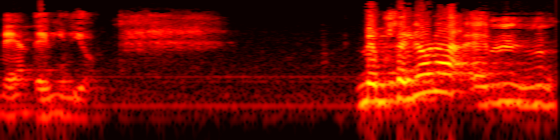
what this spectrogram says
mediante vídeo. Me gustaría ahora em,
